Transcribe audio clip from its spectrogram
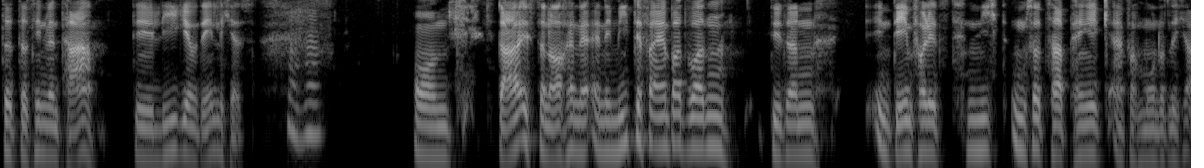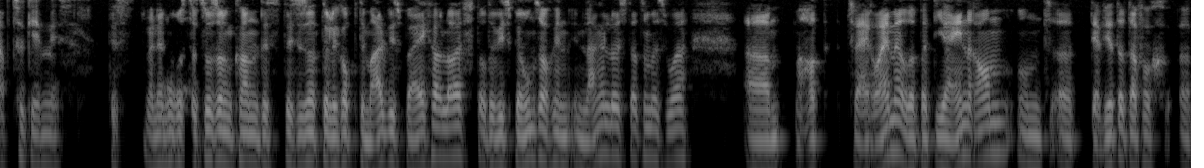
das Inventar, die Liege und ähnliches. Mhm. Und da ist dann auch eine, eine Miete vereinbart worden, die dann in dem Fall jetzt nicht umsatzabhängig einfach monatlich abzugeben ist das, wenn ich noch was dazu sagen kann, das, das ist natürlich optimal, wie es bei euch auch läuft oder wie es bei uns auch in, in Langenlois damals war. Ähm, man hat zwei Räume oder bei dir einen Raum und äh, der wird halt einfach äh,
